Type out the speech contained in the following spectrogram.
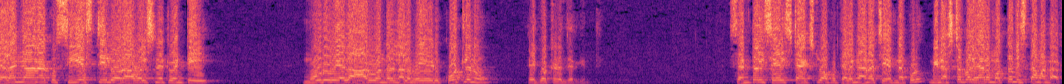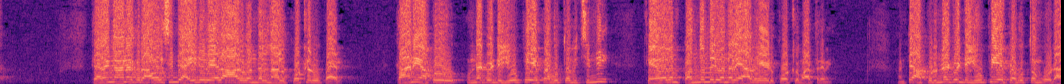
తెలంగాణకు సిఎస్టీలో రావాల్సినటువంటి మూడు వేల ఆరు వందల నలభై ఏడు కోట్లను ఎగ్గొట్టడం జరిగింది. సెంట్రల్ సేల్స్ ట్యాక్స్లో అప్పుడు తెలంగాణ చేరినప్పుడు మీ నష్టపరిహారం మొత్తం ఇస్తామన్నారు. తెలంగాణకు రావాల్సింది ఐదు వేల ఆరు వందల నాలుగు కోట్ల రూపాయలు. కానీ అప్పుడు ఉన్నటువంటి యూపీఏ ప్రభుత్వం ఇచ్చింది కేవలం పంతొమ్మిది వందల యాభై ఏడు కోట్లు మాత్రమే. అంటే అప్పుడున్నటువంటి యూపీఏ ప్రభుత్వం కూడా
